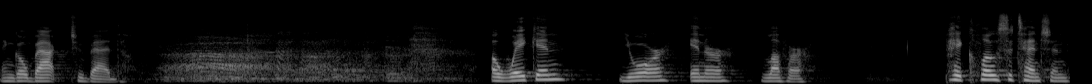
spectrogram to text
and go back to bed. Awaken your inner lover. Pay close attention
